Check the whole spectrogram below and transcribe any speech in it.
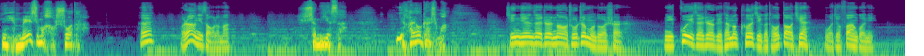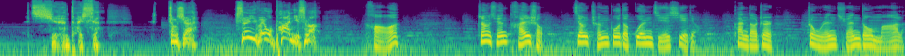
那也没什么好说的了。哎，我让你走了吗？什么意思？你还要干什么？今天在这儿闹出这么多事儿，你跪在这儿给他们磕几个头道歉，我就放过你。欺人太甚！张轩，真以为我怕你是吧？好啊！张璇抬手将陈波的关节卸掉。看到这儿，众人全都麻了。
